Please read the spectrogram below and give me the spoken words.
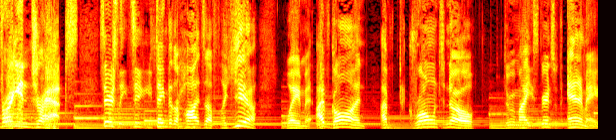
friggin' traps! Seriously, see, you think that they're hot and stuff, like, yeah! Wait a minute, I've gone, I've grown to know, through my experience with anime,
